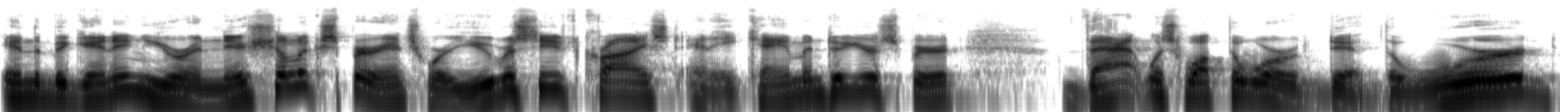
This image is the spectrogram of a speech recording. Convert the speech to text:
In the beginning, your initial experience where you received Christ and He came into your spirit, that was what the Word did. The Word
